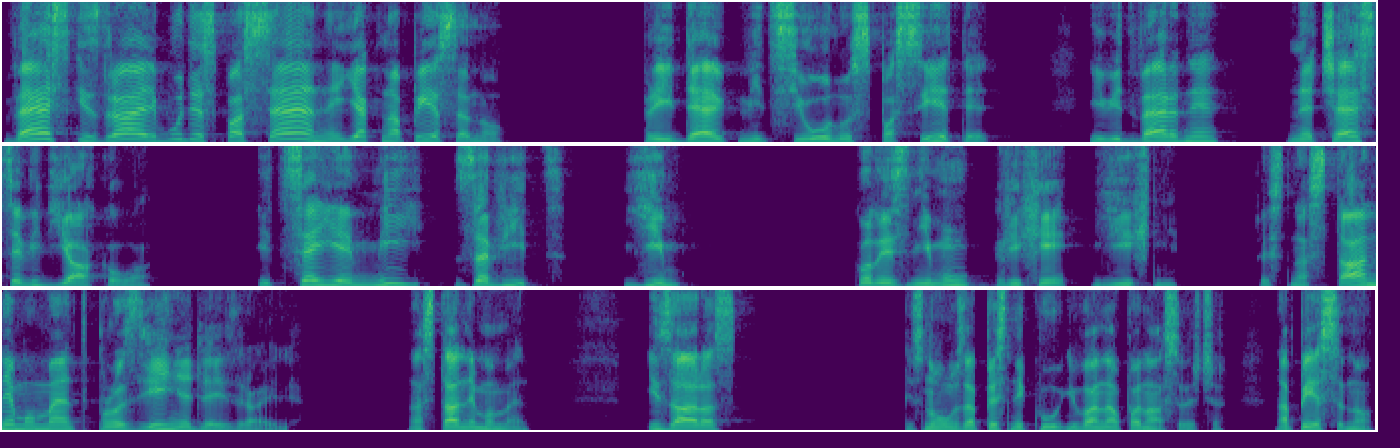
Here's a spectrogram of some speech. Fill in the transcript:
весь Ізраїль буде спасений, як написано. Прийде від Сіону Спаситель і відверне нечестя від Якова. І це є мій завіт їм, коли зніму гріхи їхні. Тобто настане момент прозріння для Ізраїля. Настане момент. І зараз, знову в записнику Івана Апанасовича, написано:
